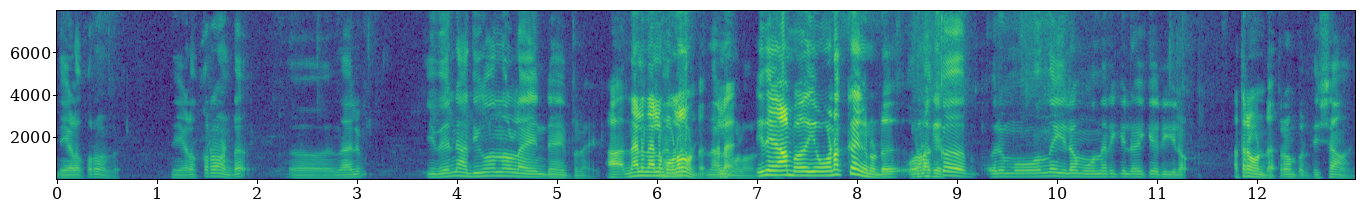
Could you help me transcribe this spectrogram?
നീളക്കുറവുണ്ട്. നീളക്കുറവുണ്ട്. എന്നാലും ഇത് തന്നെ അധികം എന്നുള്ള എന്റെ അഭിപ്രായം. നല്ല നല്ല മുളകുണ്ട് നല്ല. ഇത് ഉണക്ക എങ്ങനെയുണ്ട് ഉണക്ക ഒരു മൂന്ന് കിലോ മൂന്നര കിലോയ്ക്ക് ഒരു കിലോ. അത്ര ഉണ്ട്. അത്ര പ്രതീക്ഷ മതി.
